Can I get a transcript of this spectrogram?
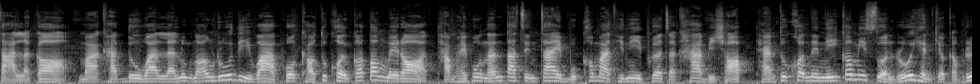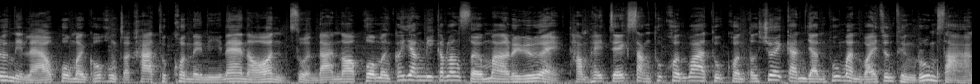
ศาลแล้วก็ มาคัสดูวันและลูกน้องรู้ดีว่าพวกเขาทุกคนก็ต้องไม่รอดทำให้พวกนั้นตัดสินใจบกเข้ามาที่นี่เพื่อจะฆ่าบิชอปแถมทุกคนในนี้ก็มีส่วนรู้เห็นเกี่ยวกับเรื่องนี้แล้ว พวกมันก็คงจะฆ่าทุกคนในนี้แน่นอน ส่วนด้านนอกพวกมันก็ยังมีกำลังเสริมมาเรื่อยๆทำให้เจคสั่งทุกคนว่าทุกคนต้องช่วยกันยันพวกมันไว้จนถึงรุ่งสาง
